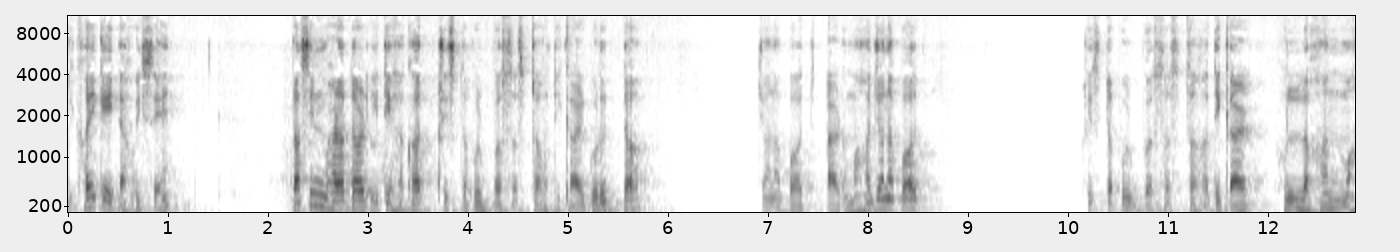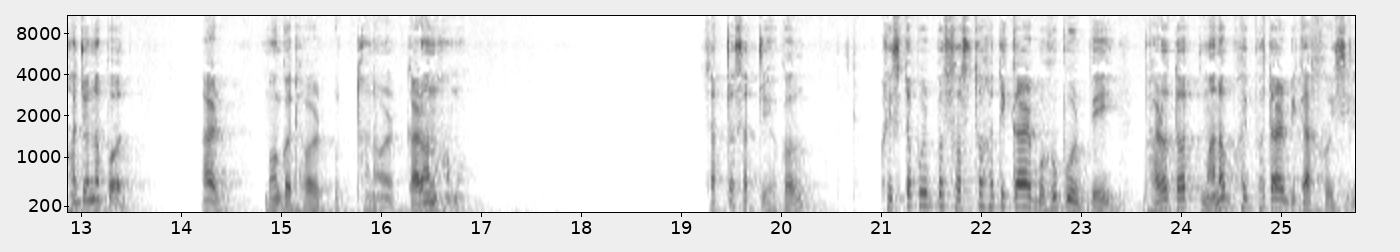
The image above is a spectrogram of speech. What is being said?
বিষয়কেইটা হৈছে প্ৰাচীন ভাৰতৰ ইতিহাসত খ্ৰীষ্টপূৰ্ব ষষ্ঠ শতিকাৰ গুৰুত্ব জনপদ আৰু মহাজনপদ খ্ৰীষ্টপূৰ্ব ষষ্ঠ শতিকাৰ ষোল্লখন মহাজনপদ আৰু মগধৰ উত্থানৰ কাৰণসমূহ। ছাত্ৰ ছাত্ৰীসকল খ্ৰীষ্টপূৰ্ব ষষ্ঠ শতিকাৰ বহু পূৰ্বেই ভাৰতত মানৱ সভ্যতাৰ বিকাশ হৈছিল।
